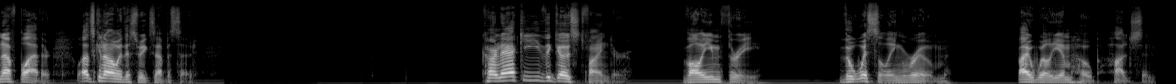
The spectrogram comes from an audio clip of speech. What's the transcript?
enough blather. Let's get on with this week's episode. Carnacki the Ghost Finder, Volume 3 The Whistling Room, by William Hope Hodgson.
